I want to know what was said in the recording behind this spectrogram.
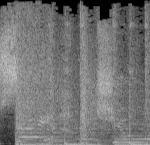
say what you want.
